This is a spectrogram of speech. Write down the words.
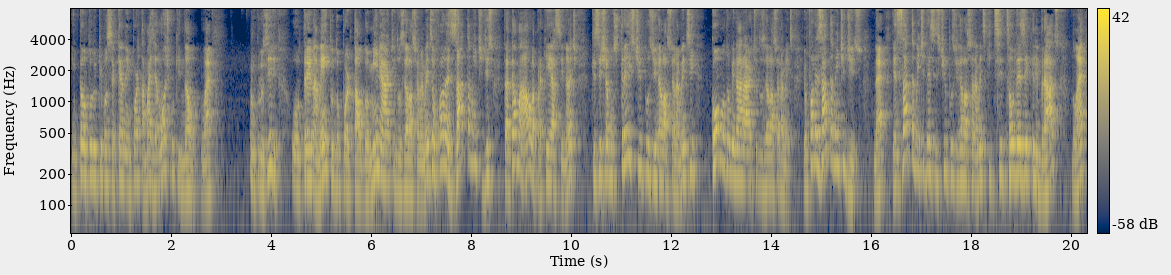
então tudo que você quer não importa mais, é lógico que não, não é? Inclusive, o treinamento do portal Domine a Arte dos Relacionamentos, eu falo exatamente disso. Tem até uma aula para quem é assinante que se chama Os Três Tipos de Relacionamentos e como dominar a arte dos relacionamentos. Eu falo exatamente disso, né? Exatamente desses tipos de relacionamentos que são desequilibrados, não é?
